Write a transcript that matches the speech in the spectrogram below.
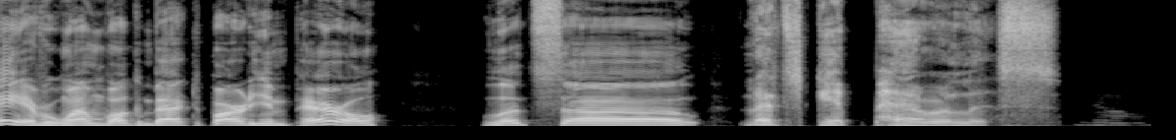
Hey everyone, welcome back to Party in Peril. Let's uh let's get perilous.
